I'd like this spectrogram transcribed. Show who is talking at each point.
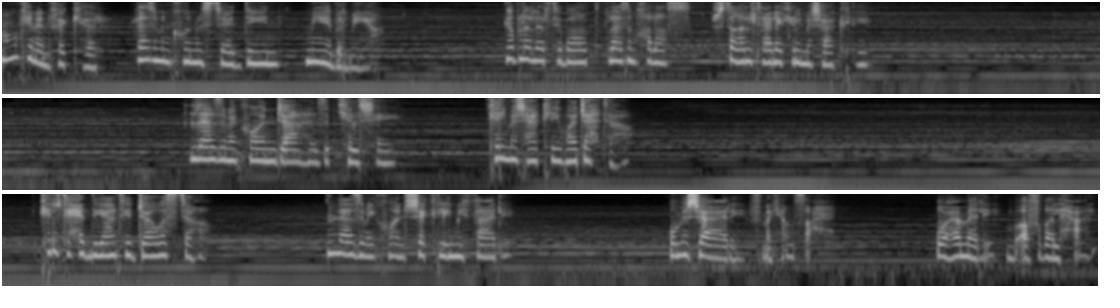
Speaker 1: ممكن نفكر. لازم نكون مستعدين مية بالمية. قبل الارتباط لازم خلاص اشتغلت على كل مشاكلي. لازم أكون جاهز بكل شيء. كل مشاكلي واجهتها. كل تحدياتي تجاوزتها. لازم يكون شكلي مثالي. ومشاعري في مكان صح وعملي بأفضل حال.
